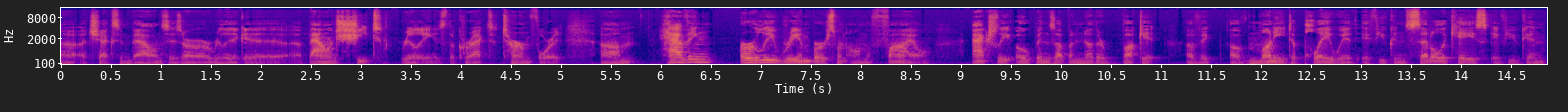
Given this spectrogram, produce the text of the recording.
uh, a checks and balances are really like a, a, balance sheet. Really is the correct term for it. Um, having early reimbursement on the file actually opens up another bucket of, of money to play with if you can settle a case, if you can,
